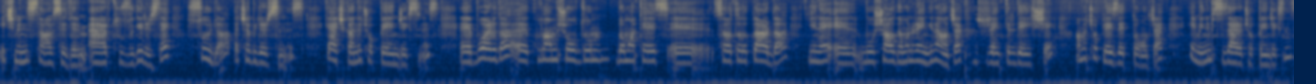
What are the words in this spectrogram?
içmenizi tavsiye ederim. Eğer tuzlu gelirse suyla açabilirsiniz. Gerçekten de çok beğeneceksiniz. E, bu arada e, kullanmış olduğum domates, e, salatalıklar da yine e, bu şalgamın rengini alacak. Renkleri değişecek ama çok lezzetli olacak. Eminim sizler de çok beğeneceksiniz.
